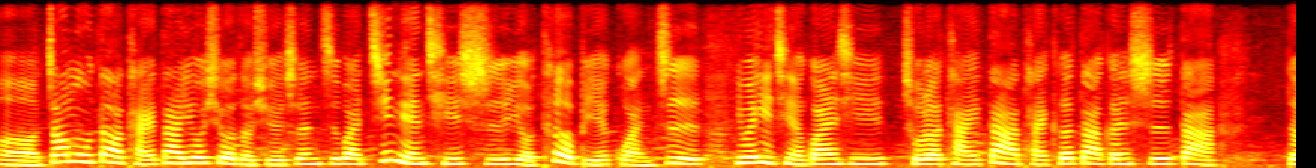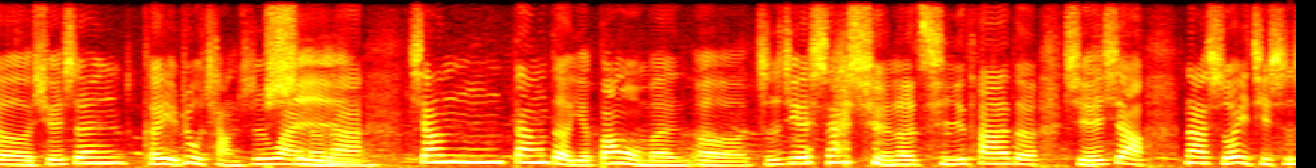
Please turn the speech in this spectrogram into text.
呃招募到台大优秀的学生之外，今年其实有特别管制，因为疫情的关系，除了台大、台科大跟师大的学生可以入场之外呢，那相当的也帮我们呃直接筛选了其他的学校。那所以其实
